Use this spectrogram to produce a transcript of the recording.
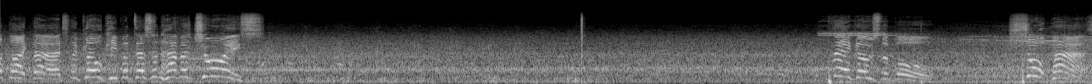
Shot like that, the goalkeeper doesn't have a choice. There goes the ball. Short pass.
